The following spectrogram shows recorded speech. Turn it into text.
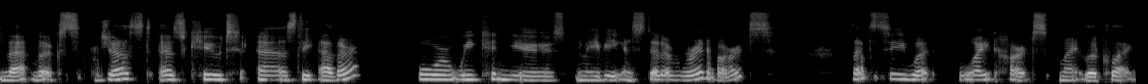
that looks just as cute as the other. Or we can use maybe instead of red hearts, let's see what white hearts might look like,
